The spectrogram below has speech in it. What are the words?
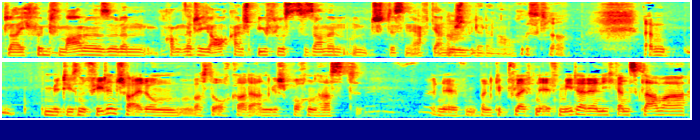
gleich fünfmal oder so, dann kommt natürlich auch kein Spielfluss zusammen und das nervt die anderen hm, Spieler dann auch. Ist klar. Ähm, mit diesen Fehlentscheidungen, was du auch gerade angesprochen hast, eine, man gibt vielleicht einen Elfmeter, der nicht ganz klar war.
